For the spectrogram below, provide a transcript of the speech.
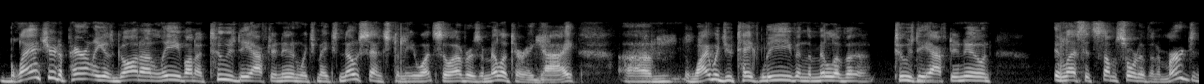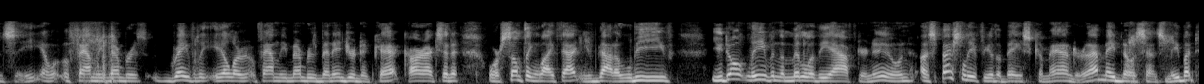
Blanchard apparently has gone on leave on a Tuesday afternoon, which makes no sense to me whatsoever as a military guy. Um, why would you take leave in the middle of a Tuesday afternoon unless it's some sort of an emergency, a family member is gravely ill or a family member has been injured in a car accident or something like that, and you've got to leave. You don't leave in the middle of the afternoon, especially if you're the base commander. That made no sense to me. But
